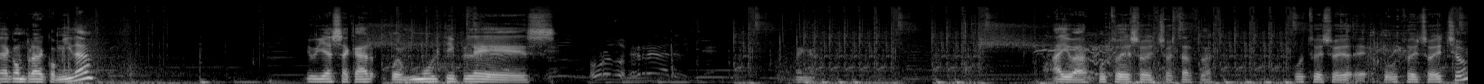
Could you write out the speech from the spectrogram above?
Voy a comprar comida. Y voy a sacar pues, múltiples... Venga. Ahí va, justo eso hecho, Starflash. Justo eso, eh, justo eso hecho.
